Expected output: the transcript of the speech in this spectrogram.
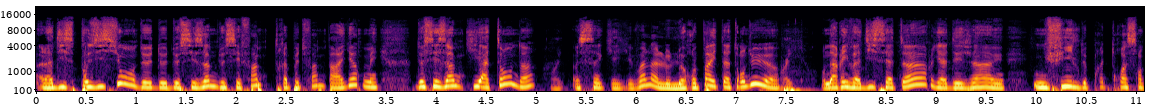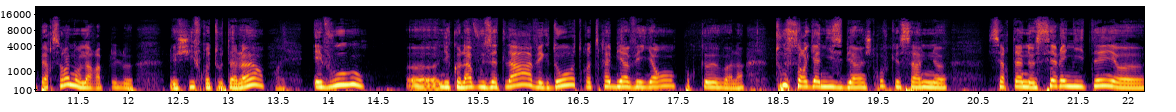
à, la, disposition de, de, de, ces hommes, de ces femmes, très peu de femmes par ailleurs, mais de ces hommes qui attendent. Hein, qui, voilà, le, repas est attendu. On arrive à 17 heures, il y a déjà une, file de près de 300 personnes. On a rappelé le, le chiffre tout à l'heure. Et vous, euh, Nicolas, vous êtes là avec d'autres, très bienveillants, pour que voilà tout s'organise bien. Je trouve que ça a une certaine sérénité euh,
